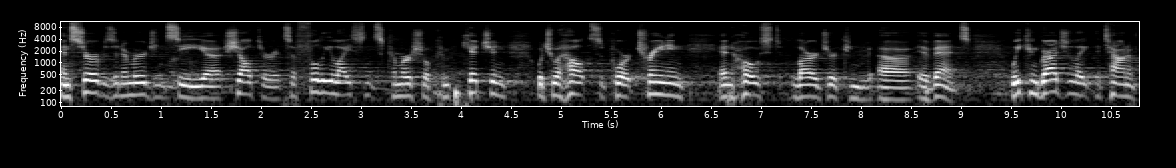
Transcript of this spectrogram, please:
and serve as an emergency uh, shelter. It's a fully licensed commercial com kitchen which will help support training and host larger uh, events. We congratulate the town of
